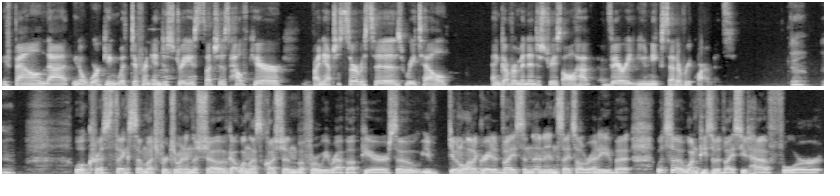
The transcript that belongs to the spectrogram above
We found that, you know, working with different industries such as healthcare, financial services, retail, and government industries all have a very unique set of requirements. Yeah, yeah. Well, Chris, thanks so much for joining the show. I've got one last question before we wrap up here. So, you've given a lot of great advice and, and insights already, but what's uh, one piece of advice you'd have for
